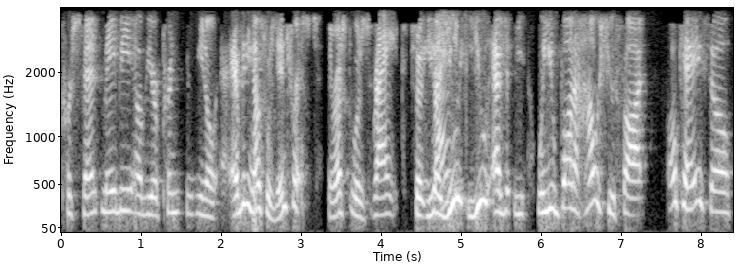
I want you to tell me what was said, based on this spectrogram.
percent maybe of your print, you know, everything else was interest. The rest was Right. so you know, Right. you you as when you bought a house, you thought, okay, so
